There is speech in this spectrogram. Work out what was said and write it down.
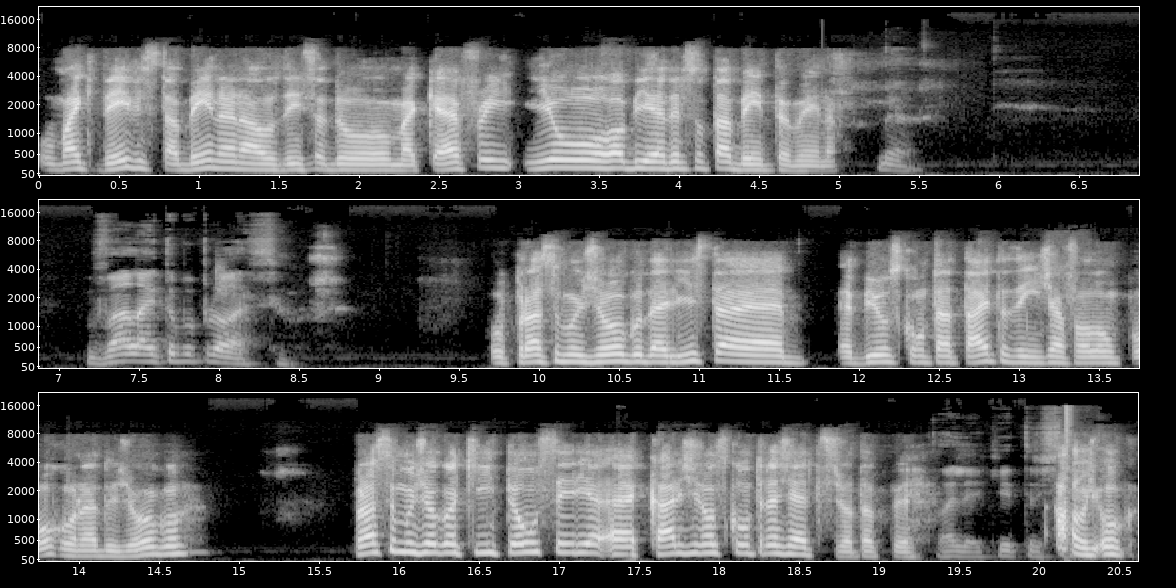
o Mike Davis tá bem, né? Na ausência do McCaffrey, e o Robbie Anderson tá bem também, né? É. Vá lá então pro próximo. O próximo jogo da lista é, é Bills contra Titans, a gente já falou um pouco, né, do jogo. Próximo jogo aqui, então, seria é, Cardinals contra Jets, JP. Olha que triste. Ah, o, o,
